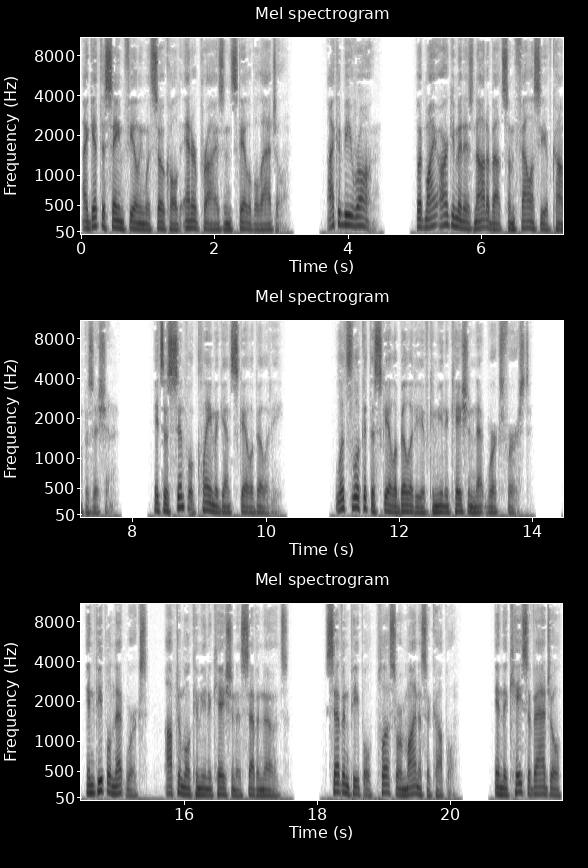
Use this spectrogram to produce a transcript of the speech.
I get the same feeling with so called enterprise and scalable agile. I could be wrong. But my argument is not about some fallacy of composition. It's a simple claim against scalability. Let's look at the scalability of communication networks first. In people networks, optimal communication is 7 nodes. 7 people, plus or minus a couple. In the case of Agile,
